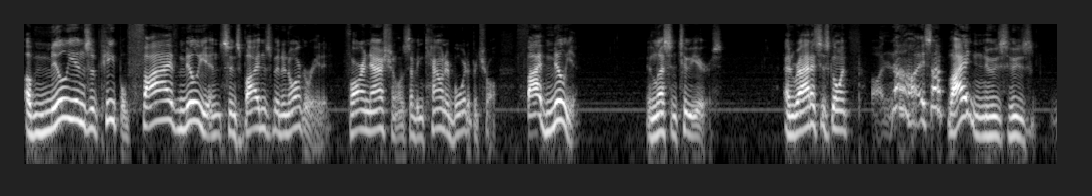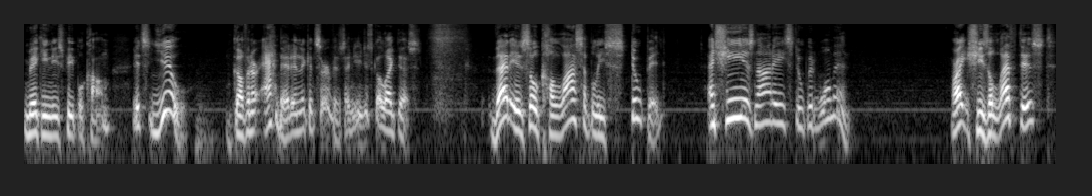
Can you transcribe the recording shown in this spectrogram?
of millions of people, five million since Biden's been inaugurated. Foreign nationalists have encountered Border Patrol. Five million in less than two years. And Raddatz is going, oh, no, it's not Biden who's, who's making these people come. It's you, Governor Abbott, and the conservatives. And you just go like this. That is so colossally stupid. And she is not a stupid woman. All right, she's a leftist,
